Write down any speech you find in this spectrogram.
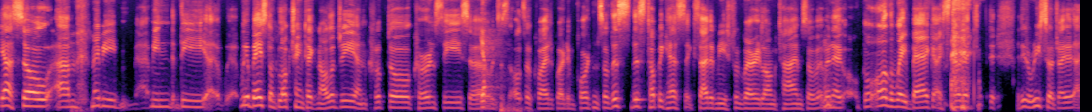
Yeah, so um, maybe I mean the uh, we're based on blockchain technology and cryptocurrencies, uh, yep. which is also quite quite important. So this this topic has excited me for a very long time. So mm-hmm. when I go all the way back, I started I did research. I,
